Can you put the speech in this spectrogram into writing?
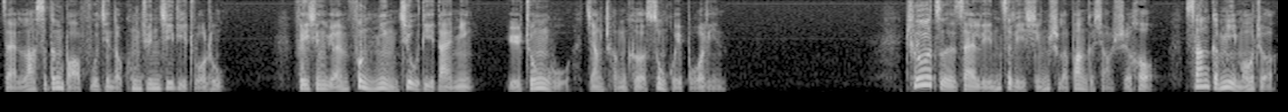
在拉斯登堡附近的空军基地着陆，飞行员奉命就地待命。于中午将乘客送回柏林。车子在林子里行驶了半个小时后，三个密谋者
